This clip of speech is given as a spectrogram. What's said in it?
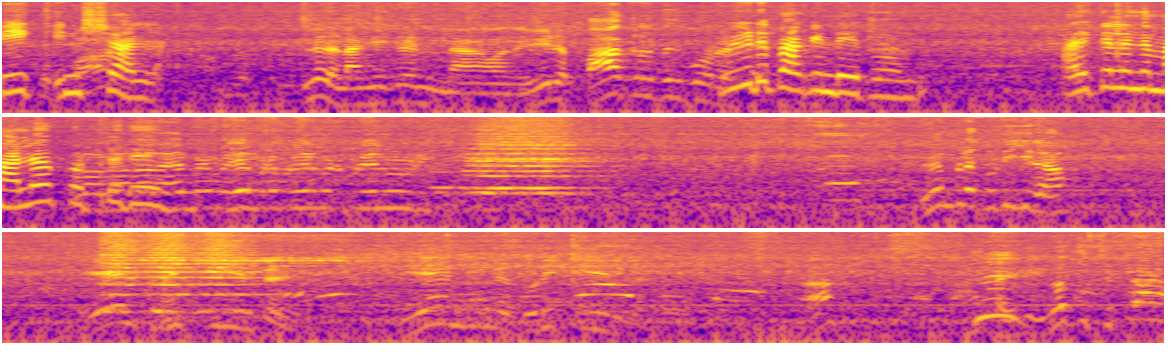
வீக் இன்ஷால்லா இல்லை நாங்கள் இருக்கிறேன் நான் அந்த வீடை பார்க்குறதுக்கு போகிறேன் வீடு பார்க்கண்டே போகும் அதுக்கெல்லாம் இந்த மழை கொட்டுது வேம்பில் குடிக்கிறா ஏன் குடிக்கிறீர்கள் ஏன் நீங்கள் குடிக்கிறீர்கள் ஆ இவத்து சுற்றான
